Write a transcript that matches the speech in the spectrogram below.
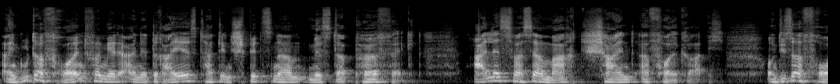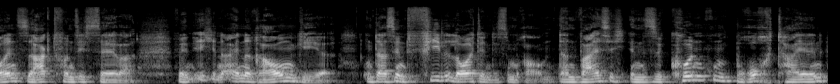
ein guter Freund von mir, der eine Drei ist, hat den Spitznamen Mr. Perfect. Alles, was er macht, scheint erfolgreich. Und dieser Freund sagt von sich selber, wenn ich in einen Raum gehe und da sind viele Leute in diesem Raum, dann weiß ich in Sekundenbruchteilen,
